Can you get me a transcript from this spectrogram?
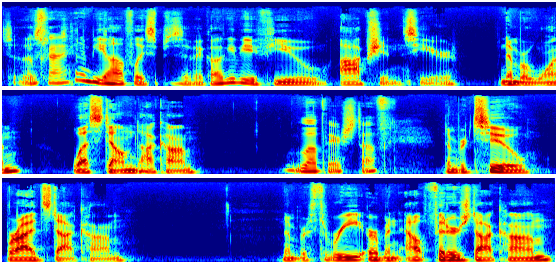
So this Okay. is going to be awfully specific. I'll give you a few options here. Number one, westelm.com. Love their stuff. Number two, brides.com. Number three, urbanoutfitters.com.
